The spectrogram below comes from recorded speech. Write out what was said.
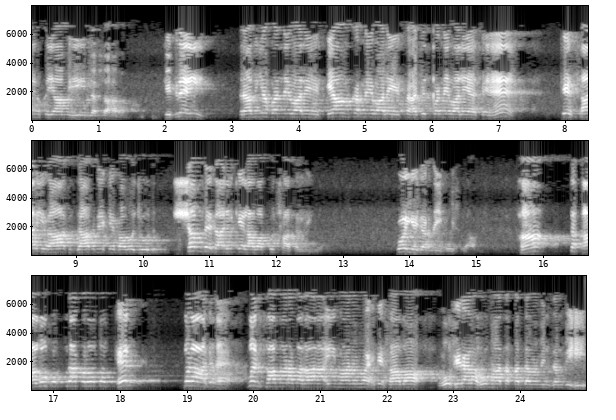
من قیام ہی لفظہر کتنے ہی تراویاں پڑھنے والے، قیام کرنے والے تحجد پڑھنے والے ایسے ہیں کہ ساری رات جاگنے کے باوجود شب داری کے علاوہ کچھ حاصل نہیں ہوا۔ کوئی اجر نہیں، کوئی سواب نہیں۔ ہاں تقاضوں کو پورا کرو تو پھر بڑا اجر ہے۔ من ساما رمضان ایمان و احتسابا، غفر له ما تقدم من ذنبه۔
